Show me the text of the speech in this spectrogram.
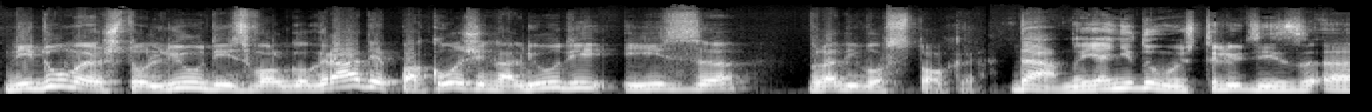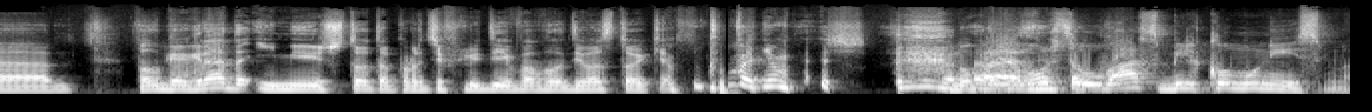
Не думаю, что люди из Волгограда похожи на люди из Владивостока. Да, но я не думаю, что люди из э, Волгограда имеют что-то против людей во Владивостоке. Ты понимаешь? Ну, потому что у вас был коммунизм,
